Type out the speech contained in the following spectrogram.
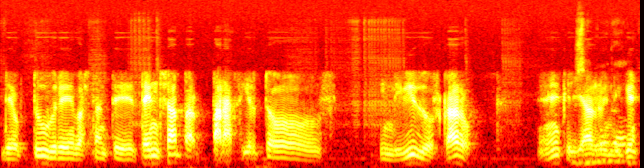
de octubre bastante tensa para, ciertos individuos, claro, que ya lo indiqué.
